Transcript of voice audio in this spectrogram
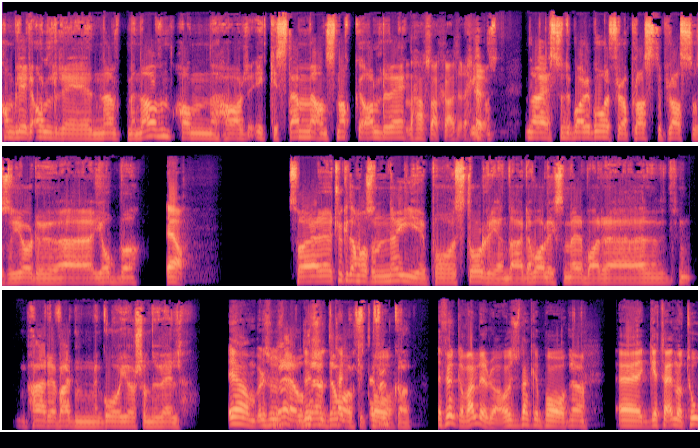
Han blir aldri nevnt med navn, han har ikke stemme, han snakker aldri. Han snakker aldri. Nei, så du bare går fra plass til plass, og så gjør du eh, jobber. Ja. Så jeg, jeg tror ikke de var så nøye på storyen der. Det var liksom mer bare eh, Her er verden, gå og gjør som du vil. ja men så, Det, og det, hvis det, var, det funka. Det funka veldig bra. Og hvis du tenker på Ja. uh, GTA 1 og 2,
